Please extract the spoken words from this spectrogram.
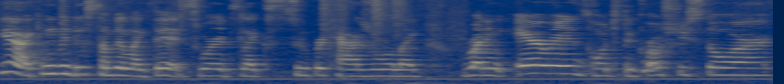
yeah I can even do something like this where it's like super casual like running errands going to the grocery store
